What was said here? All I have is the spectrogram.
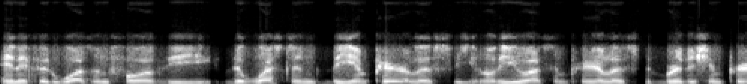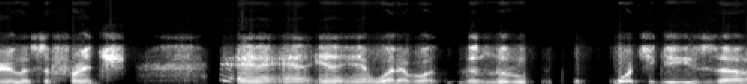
And if it wasn't for the the Western the imperialists, you know, the U.S. imperialists, the British imperialists, the French, and, and, and whatever the little Portuguese, uh,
